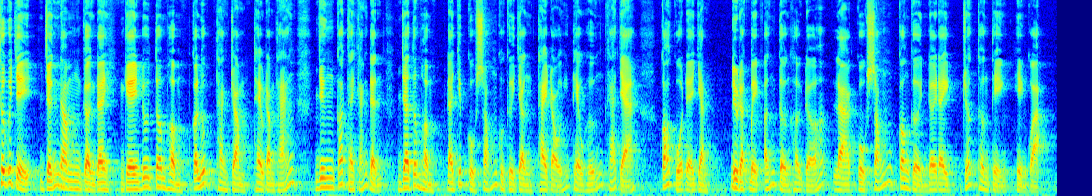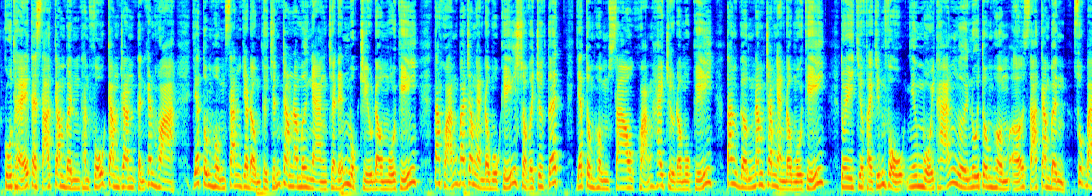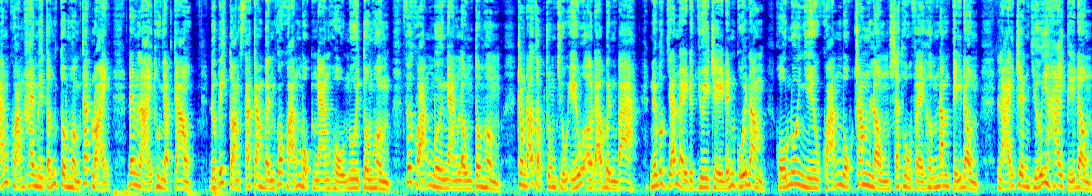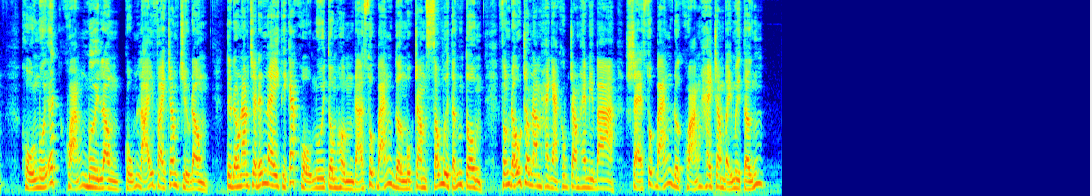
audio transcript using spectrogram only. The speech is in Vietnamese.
Thưa quý vị, những năm gần đây, nghề nuôi tôm hùm có lúc thăng trầm theo năm tháng, nhưng có thể khẳng định do tôm hùm đã giúp cuộc sống của cư dân thay đổi theo hướng khá giả, có của để dành. Điều đặc biệt ấn tượng hơn nữa là cuộc sống con người nơi đây rất thân thiện, hiền hòa. Cụ thể, tại xã Cam Bình, thành phố Cam Ranh, tỉnh Khánh Hòa, giá tôm hùm xanh dao động từ 950.000 cho đến 1 triệu đồng mỗi ký, tăng khoảng 300.000 đồng một ký so với trước Tết. Giá tôm hùm sao khoảng 2 triệu đồng một ký, tăng gần 500.000 đồng mỗi ký. Tuy chưa phải chính vụ, nhưng mỗi tháng người nuôi tôm hùm ở xã Cam Bình xuất bán khoảng 20 tấn tôm hùm các loại, đem lại thu nhập cao. Được biết toàn xã Cam Bình có khoảng 1.000 hộ nuôi tôm hùm với khoảng 10.000 lồng tôm hùm, trong đó tập trung chủ yếu ở đảo Bình Ba. Nếu mức giá này được duy trì đến cuối năm, hộ nuôi nhiều khoảng 100 lồng sẽ thu thu về hơn 5 tỷ đồng, lãi trên dưới 2 tỷ đồng. Hộ nuôi ít khoảng 10 lồng cũng lãi vài trăm triệu đồng. Từ đầu năm cho đến nay thì các hộ nuôi tôm hùm đã xuất bán gần 160 tấn tôm, phấn đấu trong năm 2023 sẽ xuất bán được khoảng 270 tấn.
